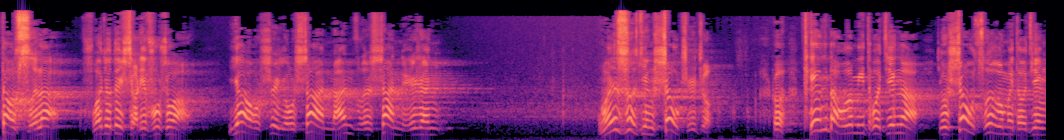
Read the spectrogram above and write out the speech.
到此了，佛就对舍利弗说：“要是有善男子、善女人闻四经受持者，说听到阿弥陀经啊，就受持阿弥陀经，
